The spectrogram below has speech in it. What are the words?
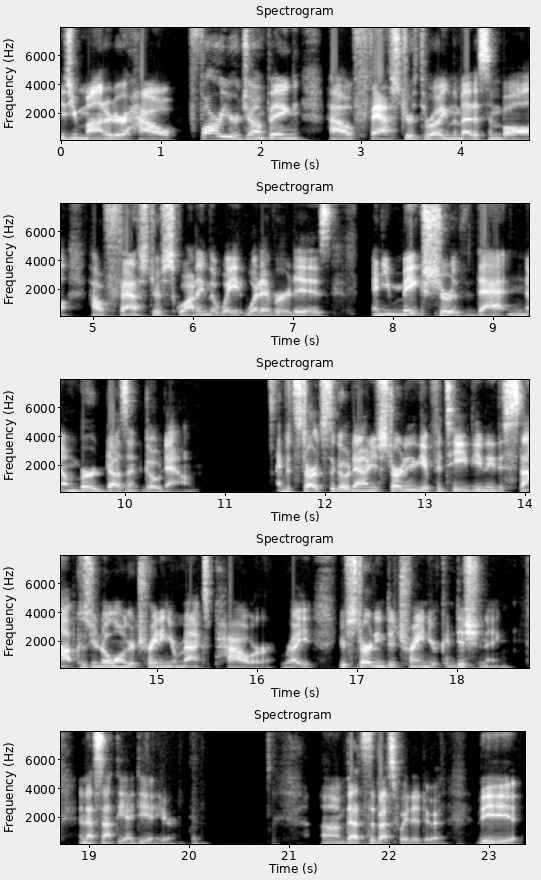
is you monitor how far you're jumping, how fast you're throwing the medicine ball, how fast you're squatting the weight, whatever it is, and you make sure that number doesn't go down. if it starts to go down, you're starting to get fatigued, you need to stop because you're no longer training your max power, right? You're starting to train your conditioning. And that's not the idea here. Um, that's the best way to do it. The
